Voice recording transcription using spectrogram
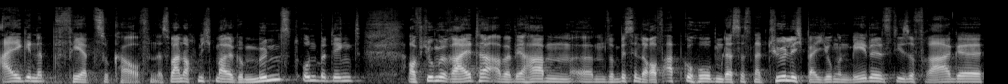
eigene Pferd zu kaufen. Das war noch nicht mal gemünzt unbedingt auf junge Reiter, aber wir haben ähm, so ein bisschen darauf abgehoben, dass es natürlich bei jungen Mädels diese Frage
